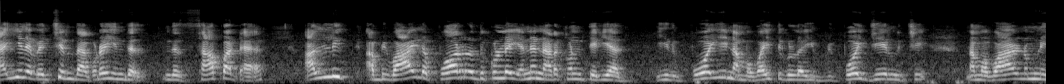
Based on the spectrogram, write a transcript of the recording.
கையில் வச்சுருந்தா கூட இந்த இந்த சாப்பாட்டை அள்ளி அப்படி வாயில் போடுறதுக்குள்ளே என்ன நடக்கும்னு தெரியாது. இது போய் நம்ம வயிற்றுக்குள்ளே இப்படி போய் ஜீர்ணிச்சு நம்ம வாழணும்னு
